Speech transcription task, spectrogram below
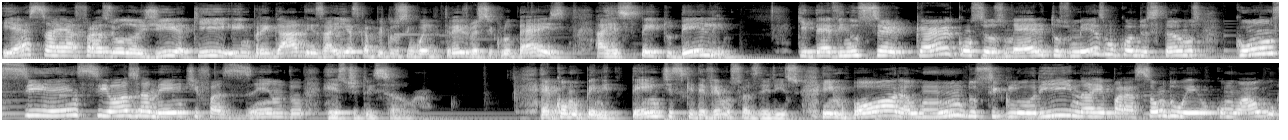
e essa é a fraseologia aqui empregada em Isaías capítulo 53, versículo 10, a respeito dele, que deve nos cercar com seus méritos, mesmo quando estamos conscienciosamente fazendo restituição. É como penitentes que devemos fazer isso. Embora o mundo se glorie na reparação do erro como algo,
